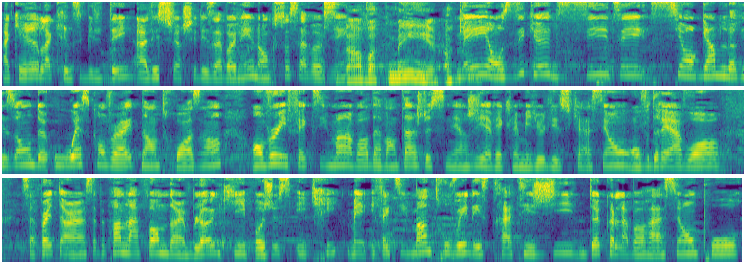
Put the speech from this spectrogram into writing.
acquérir la crédibilité, aller chercher des abonnés. Donc ça, ça va C'est bien. dans votre mire. OK. Mais on se dit que d'ici, tu sais, si on regarde l'horizon de où est-ce qu'on veut être dans trois ans, on veut effectivement avoir davantage de synergie avec le milieu de l'éducation. On voudrait avoir, ça peut être un, ça peut prendre la forme d'un blog qui est pas juste écrit, mais effectivement trouver des stratégies de collaboration pour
